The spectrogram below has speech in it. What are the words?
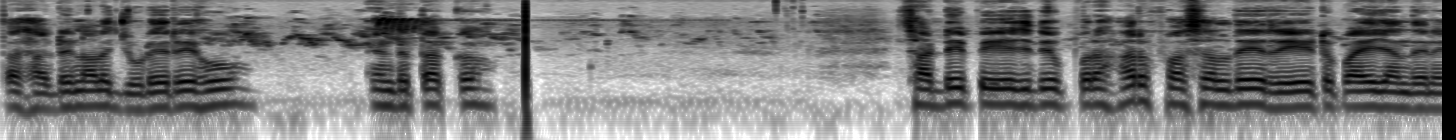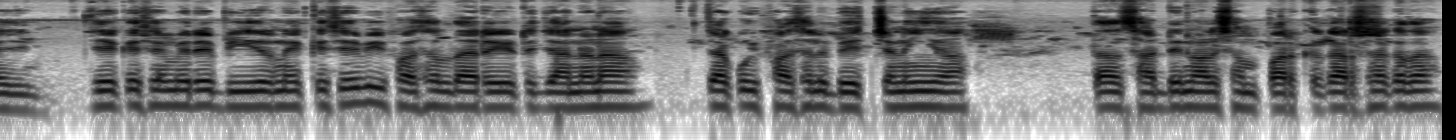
ਤਾਂ ਸਾਡੇ ਨਾਲ ਜੁੜੇ ਰਹੋ ਐਂਡ ਤੱਕ। ਸਾਡੇ ਪੇਜ ਦੇ ਉੱਪਰ ਹਰ ਫਸਲ ਦੇ ਰੇਟ ਪਾਏ ਜਾਂਦੇ ਨੇ ਜੀ। ਜੇ ਕਿਸੇ ਮੇਰੇ ਵੀਰ ਨੇ ਕਿਸੇ ਵੀ ਫਸਲ ਦਾ ਰੇਟ ਜਾਣਨਾ ਜਾਂ ਕੋਈ ਫਸਲ ਵੇਚਣੀ ਆ, ਤਾਂ ਸਾਡੇ ਨਾਲ ਸੰਪਰਕ ਕਰ ਸਕਦਾ।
